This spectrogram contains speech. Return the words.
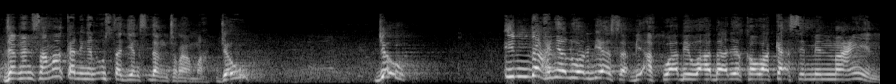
Jangan samakan dengan ustadz yang sedang ceramah. Jauh. Jauh. Indahnya luar biasa. Bi akwabi wa abariqa wa ka'sim min ma'in.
